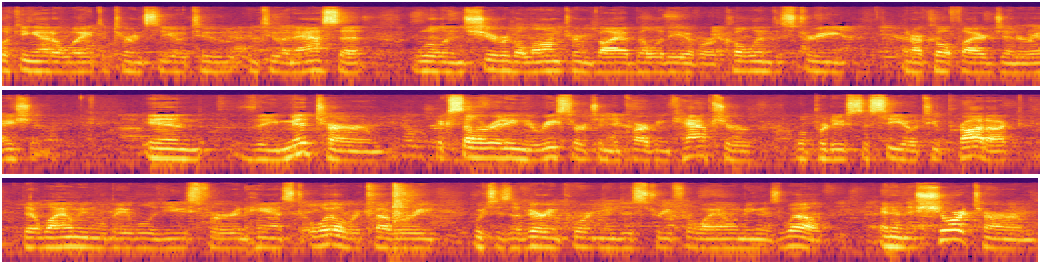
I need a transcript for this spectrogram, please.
looking at a way to turn CO2 into an asset will ensure the long-term viability of our coal industry and our coal-fired generation. In the midterm, accelerating the research into carbon capture will produce the CO2 product that Wyoming will be able to use for enhanced oil recovery, which is a very important industry for Wyoming as well. And in the short term,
